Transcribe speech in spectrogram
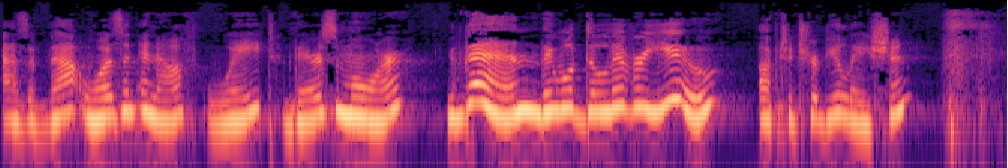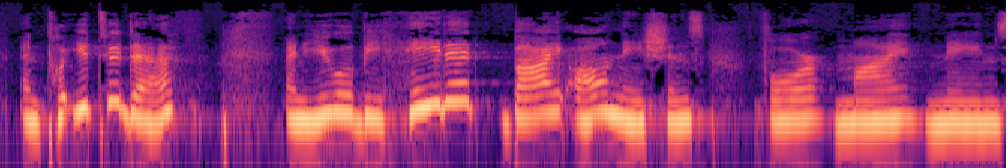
as if that wasn't enough, wait, there's more. Then they will deliver you up to tribulation and put you to death, and you will be hated by all nations for my name's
